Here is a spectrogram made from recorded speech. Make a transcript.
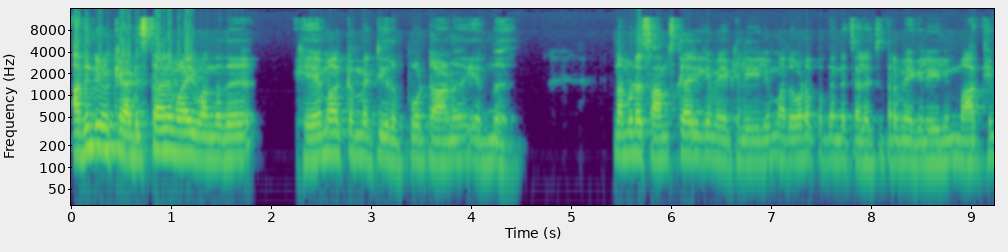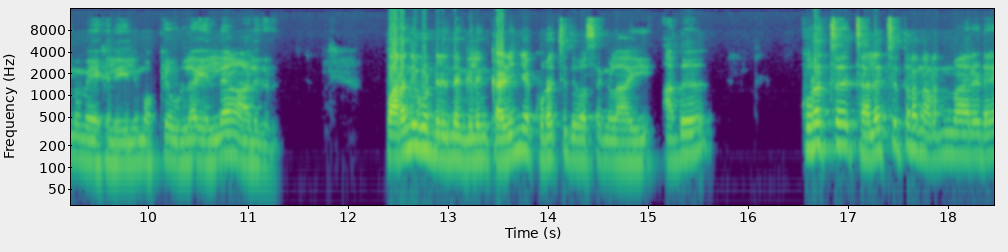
അതിന്റെയൊക്കെ അടിസ്ഥാനമായി വന്നത് ഹേമ കമ്മിറ്റി റിപ്പോർട്ടാണ് എന്ന് നമ്മുടെ സാംസ്കാരിക മേഖലയിലും അതോടൊപ്പം തന്നെ ചലച്ചിത്ര മേഖലയിലും മാധ്യമ മേഖലയിലും ഒക്കെ ഉള്ള എല്ലാ ആളുകളും പറഞ്ഞുകൊണ്ടിരുന്നെങ്കിലും കഴിഞ്ഞ കുറച്ച് ദിവസങ്ങളായി അത് കുറച്ച് ചലച്ചിത്ര നടന്മാരുടെ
